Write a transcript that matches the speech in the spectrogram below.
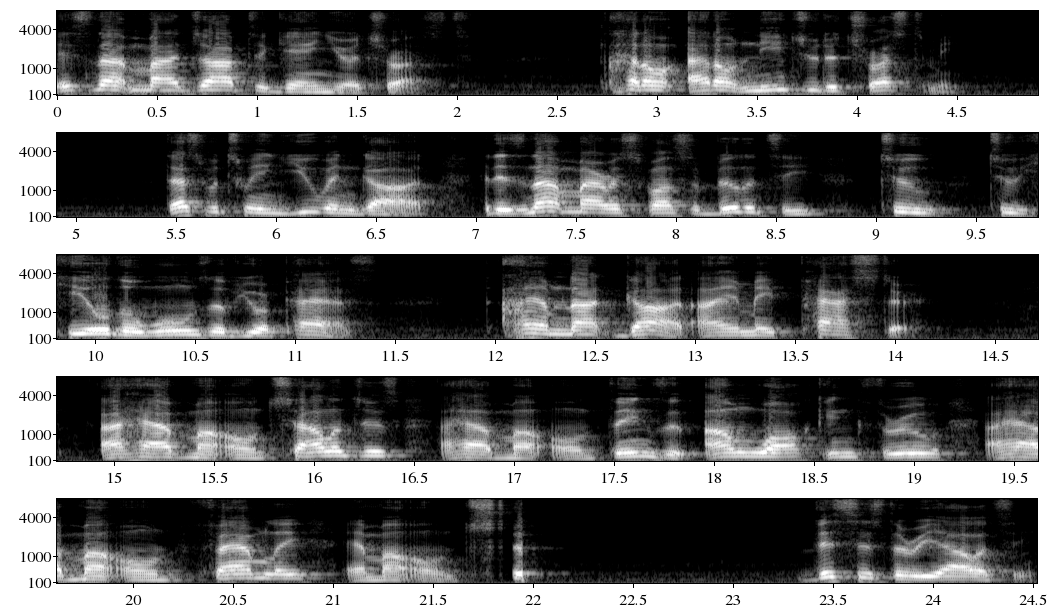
it's not my job to gain your trust. I don't, I don't need you to trust me. That's between you and God. It is not my responsibility to, to heal the wounds of your past. I am not God, I am a pastor. I have my own challenges. I have my own things that I'm walking through. I have my own family and my own children. This is the reality.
